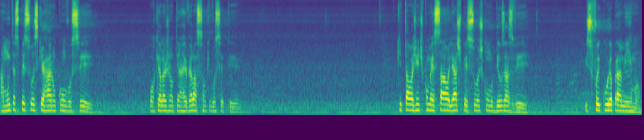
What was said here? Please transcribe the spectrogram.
Há muitas pessoas que erraram com você porque elas não têm a revelação que você teve. Que tal a gente começar a olhar as pessoas como Deus as vê? Isso foi cura para mim, irmão.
